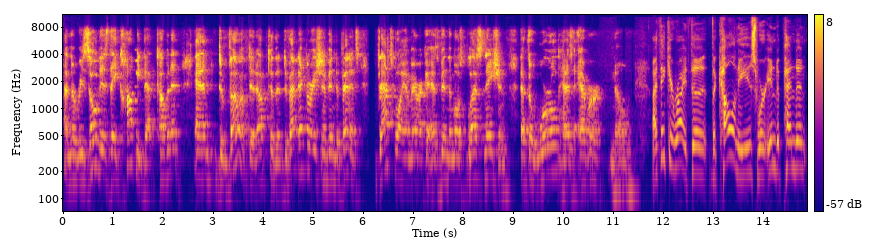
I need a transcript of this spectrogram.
And the result is they copied that covenant and developed it up to the Declaration of Independence. That's why America has been the most blessed nation that the world has ever known. I think you're right. The the colonies were independent,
